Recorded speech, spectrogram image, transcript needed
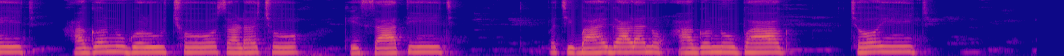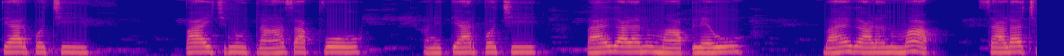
ઇંચ, આગળનું ગળું છ, સાડા છ કે સાત ઇંચ, પછી બાંય ગાળાનો આગળનો ભાગ છ ઇંચ, ત્યાર પછી પાઇચનો ત્રાસ આપવો અને ત્યાર પછી બાંય ગાળાનું માપ લેવું. બાંય ગાળાનું માપ સાડા છ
